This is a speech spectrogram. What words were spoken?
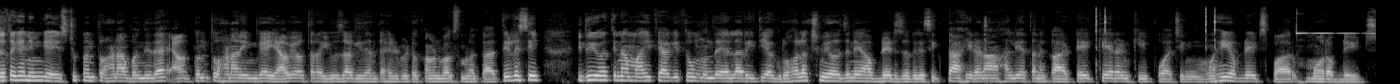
ಜೊತೆಗೆ ನಿಮ್ಗೆ ಎಷ್ಟು ಕಂತು ಹಣ ಬಂದಿದೆ ಯಾವ ಕಂತು ಹಣ ನಿಮ್ಗೆ ಯಾವ ತರ ಯೂಸ್ ಆಗಿದೆ ಅಂತ ಹೇಳ್ಬಿಟ್ಟು ಕಾಮೆಂಟ್ ಬಾಕ್ಸ್ ಮೂಲಕ ತಿಳಿಸಿ. ಇದು ಇವತ್ತಿನ ಮಾಹಿತಿ ಆಗಿತ್ತು. ಮುಂದೆ ಎಲ್ಲ ರೀತಿಯ ಗೃಹಲಕ್ಷ್ಮಿ ಯೋಜನೆ ಅಪ್ಡೇಟ್ಸ್ ಜೊತೆಗೆ ಸಿಗ್ತಾ, ಹಿರಣ, ಅಲ್ಲಿಯ ತನಕ take care and keep watching Mahi updates for more updates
